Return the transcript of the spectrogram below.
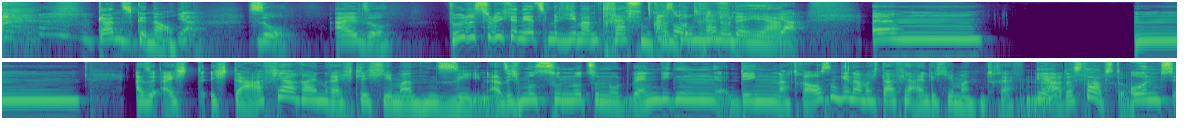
Ganz genau. Ja. So, also, würdest du dich denn jetzt mit jemandem treffen? Ach so, Kondom hin treffen. oder her? Ja. Ähm, mh, Also ich, ich darf ja rein rechtlich jemanden sehen. Also ich muss zu, nur zu notwendigen Dingen nach draußen gehen, aber ich darf ja eigentlich jemanden treffen. Ne? Ja, das darfst du. Und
